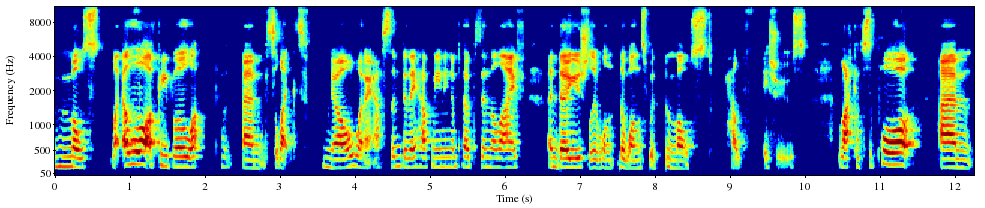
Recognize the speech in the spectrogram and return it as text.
most, like a lot of people, um, select no when I ask them, do they have meaning and purpose in their life? And they're usually one, the ones with the most health issues. Lack of support, um,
